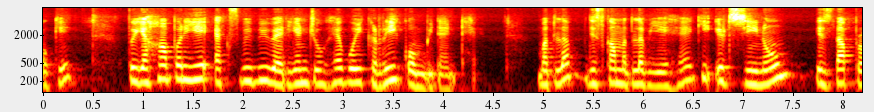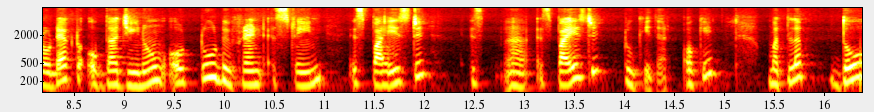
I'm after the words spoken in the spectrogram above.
Okay okay? तो यहाँ पर ये एक्स बी बी वेरियंट जो है वो एक रिकॉम्बिनेंट है। मतलब जिसका मतलब ये है कि it's genome is the product of the genome और two different strain spliced spliced together okay मतलब दो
